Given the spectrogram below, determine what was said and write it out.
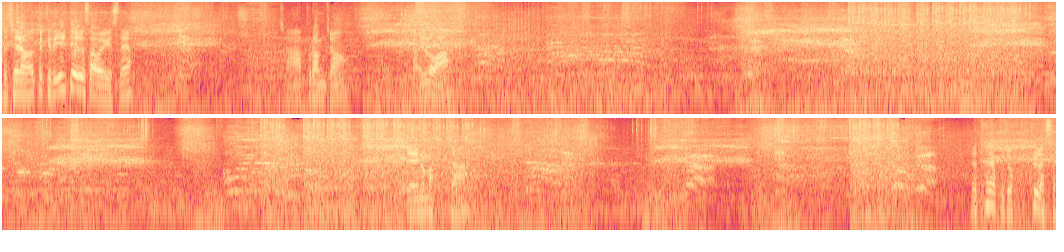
자, 쟤랑 어떻게든 1대1로 싸워야겠어요? 자, 불함정. 자, 일로 와. 야, 이놈아. 자. 야 탄약 부족. 큰일 났어.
